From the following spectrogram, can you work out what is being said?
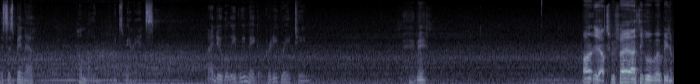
This has been a humbling experience. I do believe we make a pretty great team. Maybe. Oh, yeah, to be fair, I think we were being a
